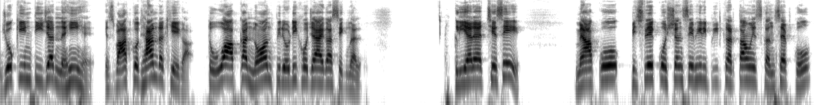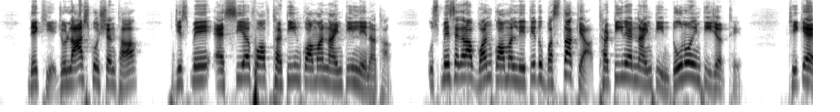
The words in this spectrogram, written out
जो कि इंटीजर नहीं है। इस बात को ध्यान रखिएगा तो वो आपका नॉन पीरियोडिक हो जाएगा सिग्नल क्लियर है अच्छे से? मैं आपको पिछले क्वेश्चन से भी रिपीट करता हूँ इस कंसेप्ट को। देखिए, जो लास्ट क्वेश्चन था, जिसमें S C F of thirteen comma nineteen लेना था उसमें से अगर आप वन कॉमन लेते तो बसता क्या? थर्टीन एंड नाइनटीन दोनों इंटीजर थे। ठीक है?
